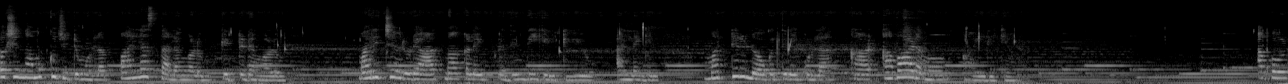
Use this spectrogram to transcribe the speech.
പക്ഷെ നമുക്ക് ചുറ്റുമുള്ള പല സ്ഥലങ്ങളും കെട്ടിടങ്ങളും മരിച്ചവരുടെ ആത്മാക്കളെ പ്രതിനിധീകരിക്കുകയോ അല്ലെങ്കിൽ മറ്റൊരു ലോകത്തിലേക്കുള്ള കവാടമോ ആയിരിക്കാം. അപ്പോൾ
